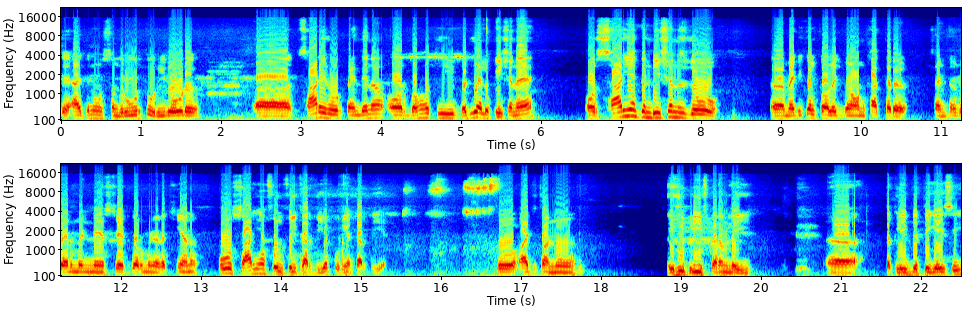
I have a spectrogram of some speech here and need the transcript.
ਤੇ ਇੱਧਰ ਨੂੰ ਸੰਗਰੂਰ, ਧੂਰੀ ਰੋਡ ਸਾਰੇ ਰੋਡ ਪੈਂਦੇ ਨੇ ਔਰ ਬਹੁਤ ਹੀ ਵਧੀਆ ਲੋਕੇਸ਼ਨ ਹੈ ਔਰ ਸਾਰੀਆਂ ਕੰਡੀਸ਼ਨਸ ਜੋ ਮੈਡੀਕਲ ਕਾਲਜ ਬਣਾਉਣ ਖਾਤਰ ਸੈਂਟਰ ਗਵਰਨਮੈਂਟ ਨੇ ਸਟੇਟ ਗਵਰਨਮੈਂਟ ਨੇ ਰੱਖੀਆਂ ਨਾ ਉਹ ਸਾਰੀਆਂ ਫੁੱਲਫਿਲ ਕਰਦੀ ਹੈ, ਪੂਰੀਆਂ ਕਰਦੀ ਹੈ। ਸੋ ਅੱਜ ਤੁਹਾਨੂੰ ਇਹੀ ਬਰੀਫ ਕਰਨ ਲਈ ਤਕਲੀਫ ਦਿੱਤੀ ਗਈ ਸੀ।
